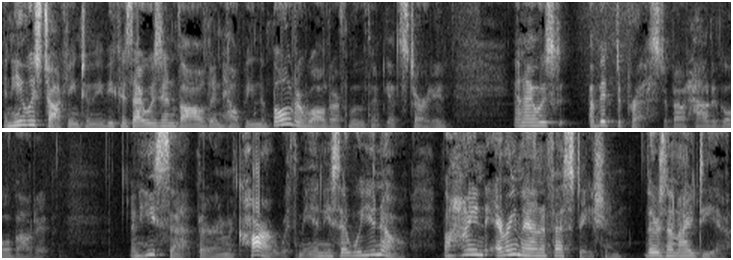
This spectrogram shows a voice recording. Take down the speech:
And he was talking to me because I was involved in helping the Boulder Waldorf movement get started. And I was a bit depressed about how to go about it. And he sat there in the car with me and he said, Well, you know, behind every manifestation, there's an idea.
